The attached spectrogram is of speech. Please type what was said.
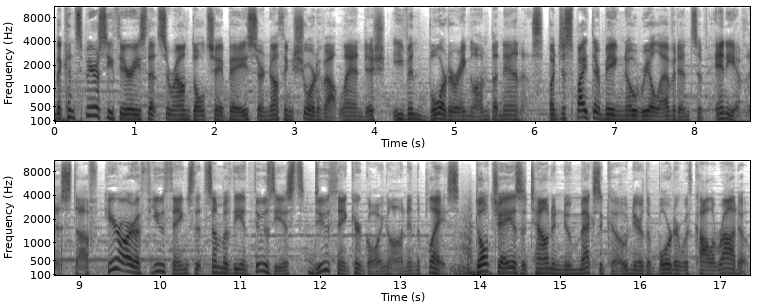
the conspiracy theories that surround Dulce Base are nothing short of outlandish, even bordering on bananas. But despite there being no real evidence of any of this stuff, here are a few things that some of the enthusiasts do think are going on in the place. Dulce is a town in New Mexico near the border with Colorado.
